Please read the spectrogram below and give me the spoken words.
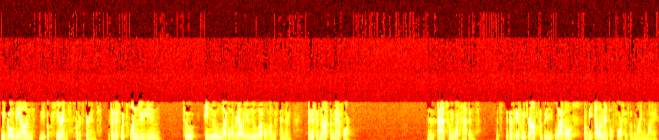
we go beyond the appearance of experience. It's as if we're plunging in to a new level of reality, a new level of understanding. And this is not a metaphor. This is actually what happens. It's, if we drop to the level of the elemental forces of the mind and body.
